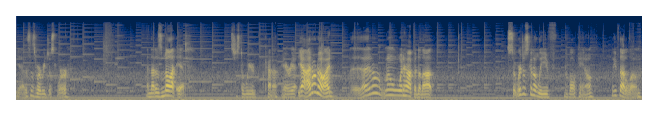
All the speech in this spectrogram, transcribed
Yeah, this is where we just were. And that is not it. It's just a weird kind of area. Yeah, I don't know. I, I don't know what happened to that. So we're just gonna leave the volcano. Leave that alone.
